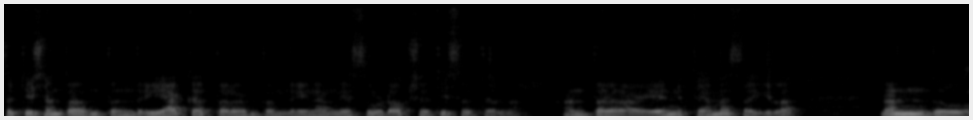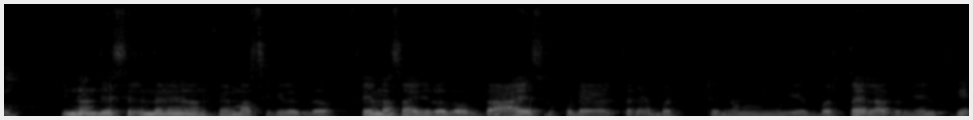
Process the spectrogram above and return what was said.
ಸತೀಶ್ ಅಂತ ಅಂತಂದ್ರಿ, ಯಾಕೆ ಆ ಥರ ಅಂತಂದ್ರಿ? ನನ್ನ ಹೆಸರು ಡಾಗ್ ಸತೀಶ್ ಅಂತಲ್ಲ ಅಂತ ಏನು ಫೇಮಸ್ ಆಗಿಲ್ಲ. ನನ್ನದು ಇನ್ನೊಂದು ಹೆಸರಿಂದನೇ ನಾನು ಫೇಮಸ್ ಆಗಿರೋದು ಫೇಮಸ್ ಆಗಿರೋದು ಅಂತ ಆ ಹೆಸರು ಕೂಡ ಹೇಳ್ತಾರೆ ಬಟ್ ನಮಗೆ ಬರ್ತಾ ಇಲ್ಲ ಅದು ನೆನಪಿಗೆ.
